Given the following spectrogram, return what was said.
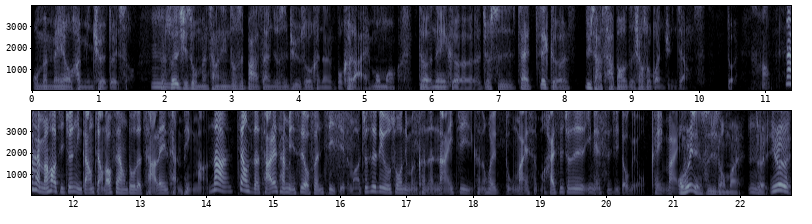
我们没有很明确的对手。对，所以其实我们常年都是霸占，就是譬如说可能伯克莱、某某的那个，就是在这个绿茶茶包的销售冠军这样子。那还蛮好奇，就是你刚刚讲到非常多的茶类产品嘛，那这样子的茶类产品是有分季节的吗？就是例如说你们可能哪一季可能会独卖什么，还是就是一年四季都有可以卖？我们一年四季都卖。对，因为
